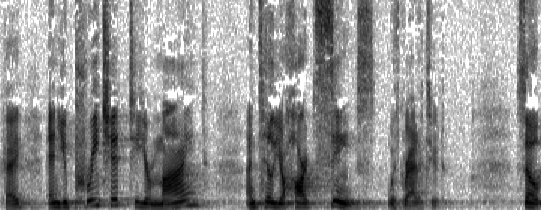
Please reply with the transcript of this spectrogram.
okay? And you preach it to your mind until your heart sings with gratitude. So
